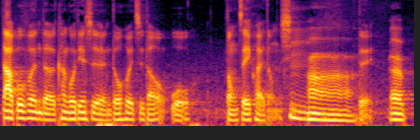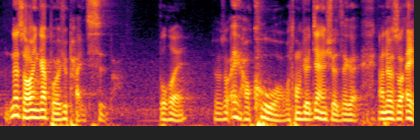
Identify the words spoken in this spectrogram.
大部分的看过电视的人都会知道我懂这一块东西。嗯，啊，对，呃，那时候应该不会去排斥吧？不会，就是说，哎、好酷哦！我同学竟然学这个，然后就说，哎、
